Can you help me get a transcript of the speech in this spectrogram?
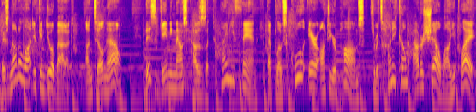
there's not a lot you can do about it. Until now. This gaming mouse houses a tiny fan that blows cool air onto your palms through its honeycomb outer shell while you play.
